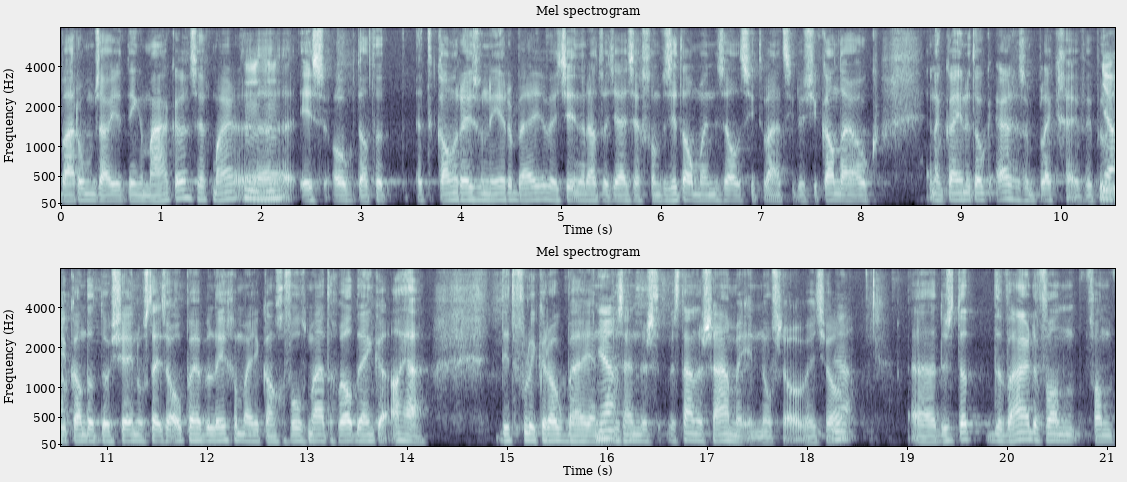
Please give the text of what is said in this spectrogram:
waarom zou je dingen maken, zeg maar. eh, Mhm. is ook dat het, het kan resoneren bij je. Weet je, inderdaad wat jij zegt, van we zitten allemaal in dezelfde situatie. Dus je kan daar ook... En dan kan je het ook ergens een plek geven. Ik bedoel, Ja. Je kan dat dossier nog steeds open hebben liggen... maar je kan gevoelsmatig wel denken... oh ja, dit voel ik er ook bij en Ja. we, zijn er, we staan er samen in of zo, weet je wel. Ja. Eh, dus dat, de waarde van, van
